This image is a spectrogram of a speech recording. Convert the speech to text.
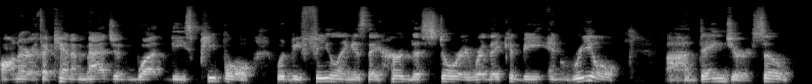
on earth. I can't imagine what these people would be feeling as they heard this story, where they could be in real uh, danger. So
